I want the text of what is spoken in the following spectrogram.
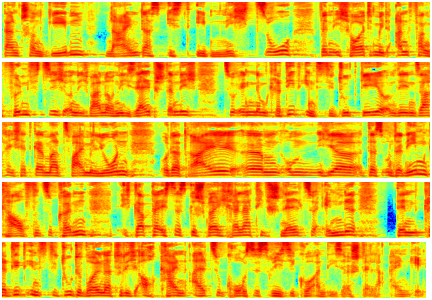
dann schon geben. Nein, das ist eben nicht so. Wenn ich heute mit Anfang 50 und ich war noch nie selbstständig zu irgendeinem Kreditinstitut gehe und denen sage, ich hätte gerne mal zwei Millionen oder drei, ähm, um hier das Unternehmen kaufen zu können, ich glaube, da ist das Gespräch relativ schnell zu Ende, denn Kreditinstitute wollen natürlich auch kein allzu großes Risiko Risiko an dieser Stelle eingehen.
